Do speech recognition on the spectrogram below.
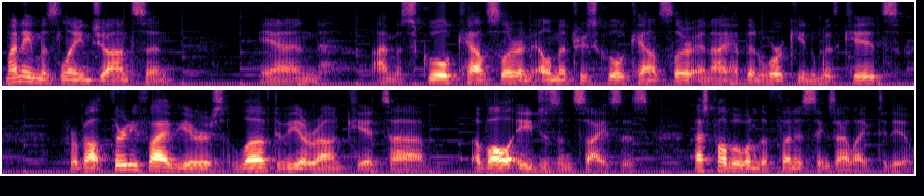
my name is Lane Johnson, and I'm a school counselor, an elementary school counselor, and I have been working with kids for about 35 years. Love to be around kids uh, of all ages and sizes. That's probably one of the funnest things I like to do.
